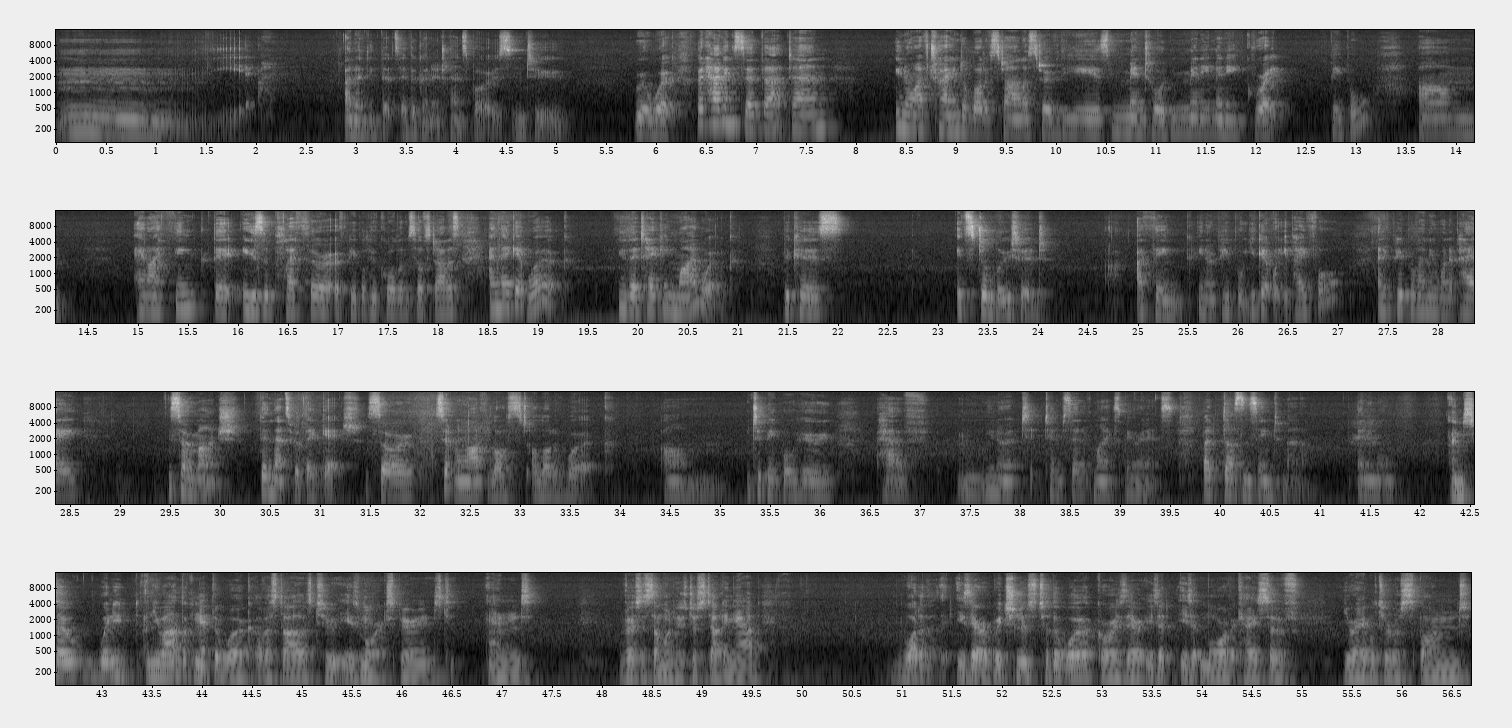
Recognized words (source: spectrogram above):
mm, yeah, I don't think that's ever going to transpose into real work. But having said that, Dan, you know, I've trained a lot of stylists over the years, mentored many, many great people. Um, and I think there is a plethora of people who call themselves stylists and they get work. You know, they're taking my work because it's diluted. I think, you know, people, you get what you pay for. And if people only want to pay so much, then that's what they get. So certainly I've lost a lot of work um, to people who have you know, t- 10% of my experience. But it doesn't seem to matter anymore. And so when you and you are looking at the work of a stylist who is more experienced and versus someone who's just starting out, what the, is there a richness to the work or is there is it is it more of a case of you're able to respond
